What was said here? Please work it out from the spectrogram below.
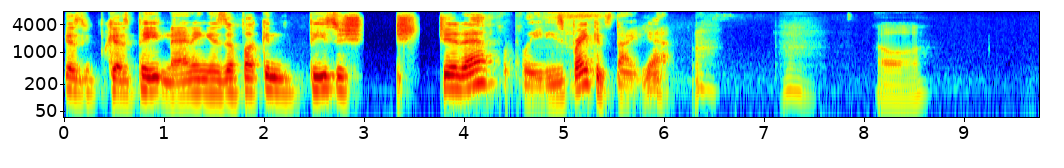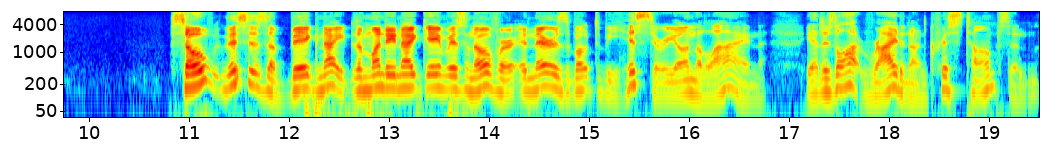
because because Peyton Manning is a fucking piece of sh- shit athlete. He's Frankenstein. Yeah. Oh. So this is a big night. The Monday night game isn't over, and there is about to be history on the line. Yeah, there's a lot riding on Chris Thompson.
